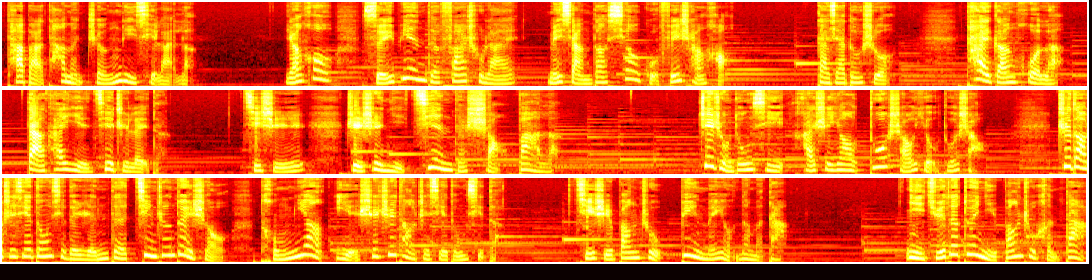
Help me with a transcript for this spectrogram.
它把它们整理起来了，然后随便的发出来，没想到效果非常好。大家都说太干货了，大开眼界之类的。其实只是你见的少罢了。这种东西还是要多少有多少。知道这些东西的人的竞争对手，同样也是知道这些东西的。其实帮助并没有那么大，你觉得对你帮助很大，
